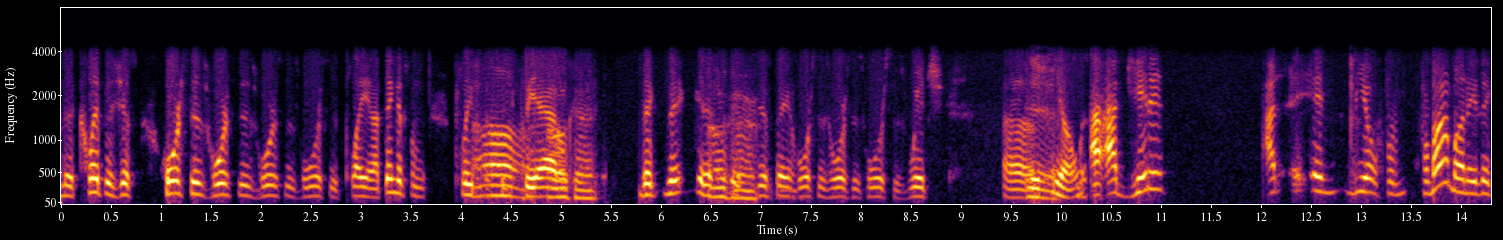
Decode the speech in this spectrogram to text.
The clip is just horses, horses, horses, horses playing. I think it's from Sleepless oh, in Seattle. Okay. The, the, it's, okay. it's just saying horses, horses, horses. Which, uh, yeah. you know, I, I get it. I and you know, for for my money, the,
